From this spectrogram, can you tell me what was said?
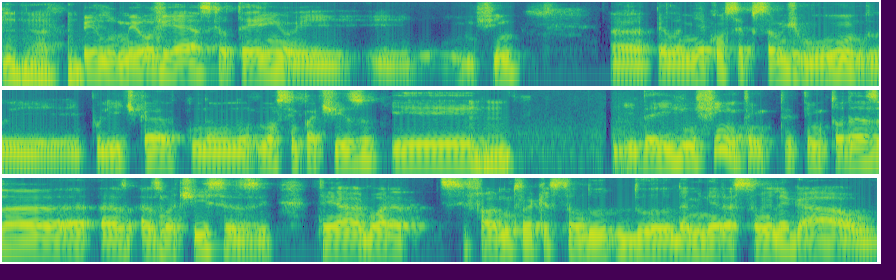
Uhum. Uh, pelo meu viés que eu tenho e, e enfim, uh, pela minha concepção de mundo e, e política, não, não, não, simpatizo e uhum. e daí, enfim, tem, tem todas a, as, as notícias, tem agora se fala muito da questão do, do, da mineração ilegal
